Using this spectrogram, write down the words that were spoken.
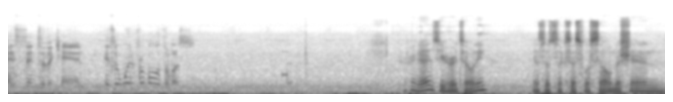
and sent to the can. It's a win for both of us. Alright guys, you heard Tony. It's a successful sell mission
